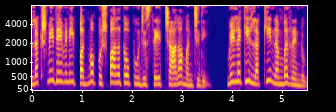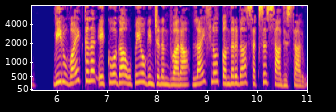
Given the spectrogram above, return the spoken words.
లక్ష్మీదేవిని పద్మ పుష్పాలతో పూజిస్తే చాలా మంచిది. వీళ్ళకి లక్కీ నంబర్ రెండు. వీరు వైట్ కలర్ ఎక్కువగా ఉపయోగించడం ద్వారా లైఫ్లో తొందరగా సక్సెస్ సాధిస్తారు.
